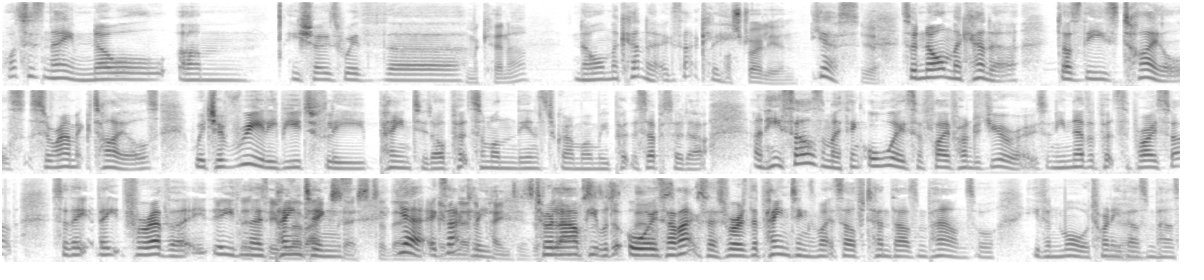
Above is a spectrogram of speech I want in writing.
What's his name? Noel. Um, he shows with uh, McKenna, Noel McKenna. Exactly. Australian. Yes. Yeah. So Noel McKenna does these tiles, ceramic tiles, which are really beautifully painted. I'll put some on the Instagram when we put this episode out. And he sells them, I think, always for 500 euros, and he never puts the price up. So they, they forever, even That those paintings, access to them, yeah, the exactly, to allow people to always have access. Whereas the paintings might sell for 10,000 pounds or even more, 20,000 pounds.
